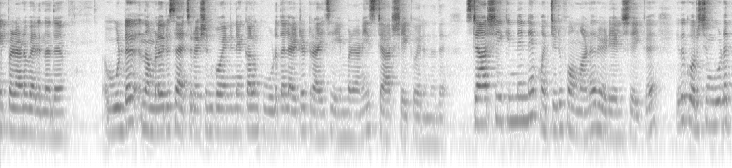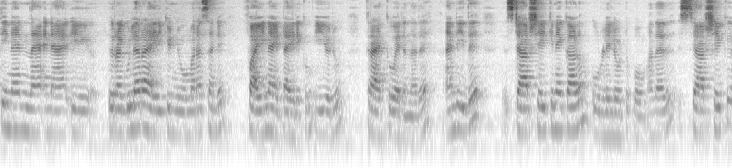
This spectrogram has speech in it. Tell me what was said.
എപ്പോഴാണ് വരുന്നത്? വുഡ് നമ്മളൊരു സാച്ചുറേഷൻ പോയിന്റിനേക്കാളും കൂടുതലായിട്ട് ഡ്രൈ ചെയ്യുമ്പോഴാണ് ഈ സ്റ്റാർ ഷേക്ക് വരുന്നത്. സ്റ്റാർ ഷേക്കിന്റെ മറ്റൊരു ഫോമാണ് റേഡിയൽ ഷേക്ക്. ഇത് കുറച്ചും കൂടെ തിന ഇറഗുലർ ആയിരിക്കും ന്യൂമറസ് ആൻഡ് ഫൈൻ ആയിട്ടായിരിക്കും ഈ ഒരു ക്രാക്ക് വരുന്നത്. ആൻഡ് ഇത് സ്റ്റാർ ഷേക്കിനേക്കാളും ഉള്ളിലോട്ട് പോകും. അതായത് സ്റ്റാർ ഷേക്ക്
